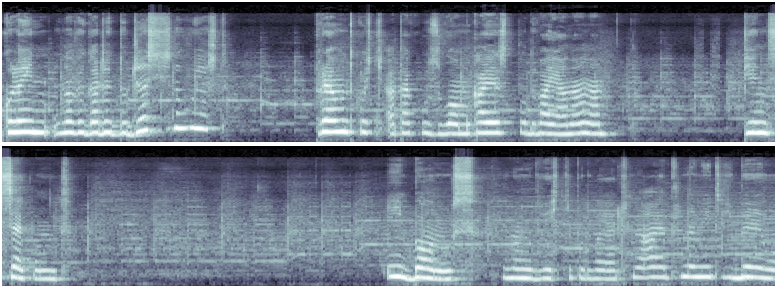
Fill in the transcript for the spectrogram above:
Kolejny nowy gadżet do Jessie znowu jest? Prędkość ataku złomka jest podwajana na 5 sekund. I bonus. Znowu 200 podwajaczy, no ale przynajmniej coś było.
